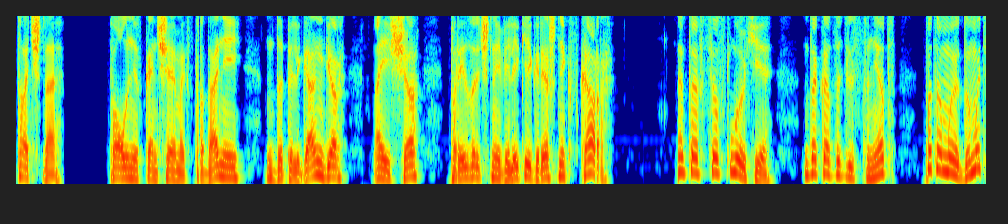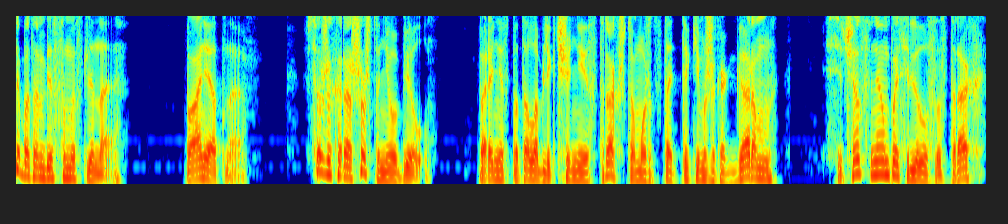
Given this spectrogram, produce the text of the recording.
Точно. Пол нескончаемых страданий, допельгангер, а ещё призрачный великий грешник Скар. Это всё слухи. Доказательств нет, потому и думать об этом бессмысленно. Понятно. Всё же хорошо, что не убил. Парень испытал облегчение и страх, что может стать таким же, как Гарм. Сейчас в нём поселился страх.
